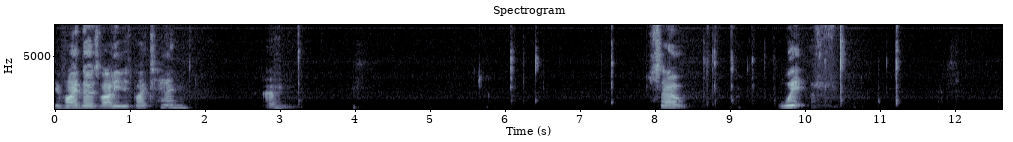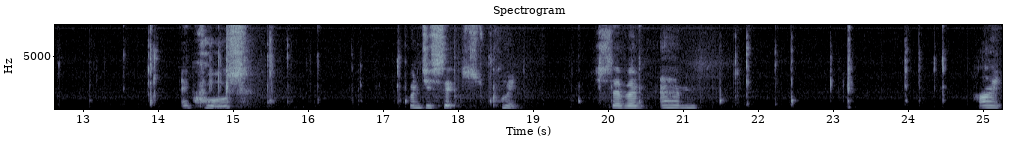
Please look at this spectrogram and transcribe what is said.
divide those values by 10. Um, so width equals 26.7 m height.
